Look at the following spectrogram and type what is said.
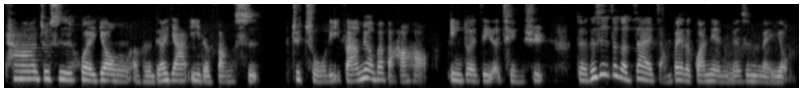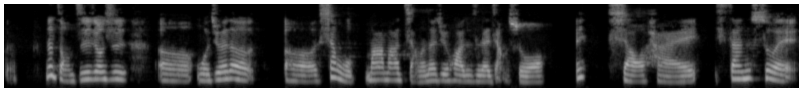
他就是会用呃可能比较压抑的方式去处理，反而没有办法好好应对自己的情绪。对，可是这个在长辈的观念里面是没有的。那总之就是，呃，我觉得，呃，像我妈妈讲的那句话，就是在讲说，哎，小孩三岁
